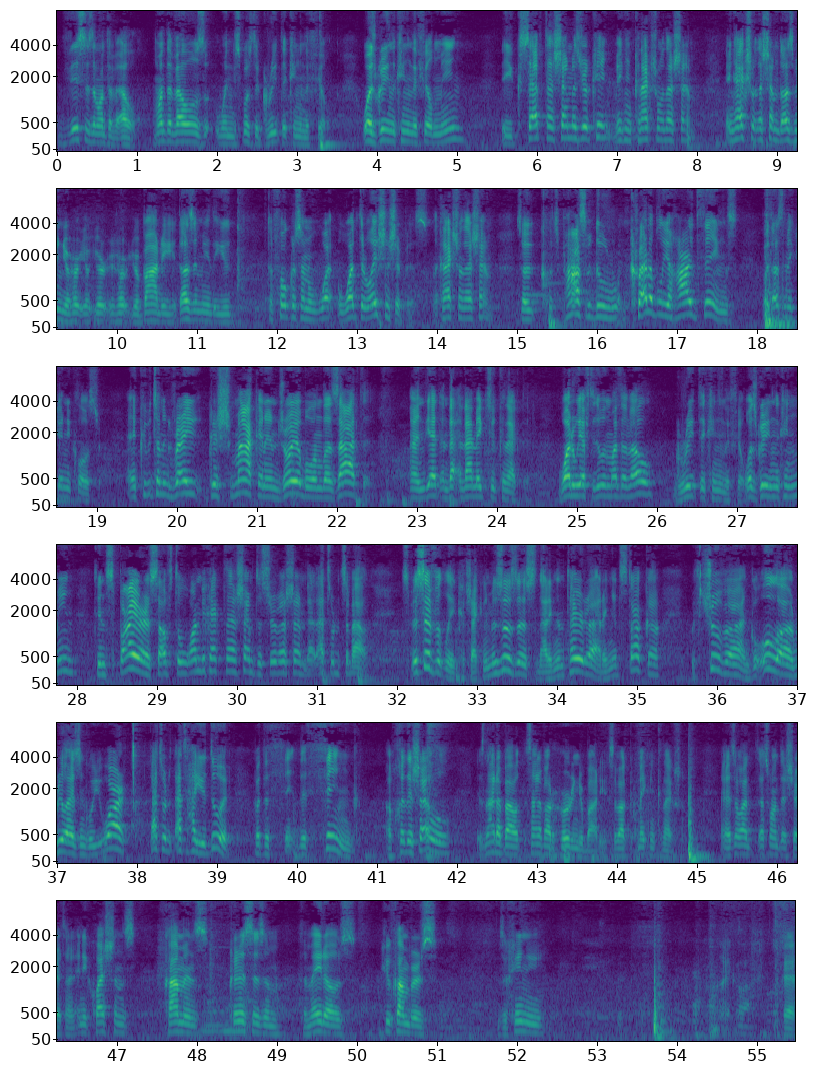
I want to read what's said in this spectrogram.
this is a month of Elul. Month of Elul is when you're supposed to greet the king in the field. What does greeting the king in the field mean? That you accept Hashem as your king, making connection with Hashem. And connection with Hashem does mean you hurt your, your, your, your body. It doesn't mean that you to focus on what, what the relationship is, the connection with Hashem. So it's possible to do incredibly hard things, but it doesn't make you any closer. And it could be something very geschmack and enjoyable and lazat, and yet, and that, and that makes you connected. What do we have to do in of Greet the king in the field. What's greeting the king mean? To inspire ourselves to want to be connected to Hashem, to serve Hashem. That, that's what it's about. Specifically, checking mezuzahs, adding in Torah, adding in tzedakah, with tshuva and geula, realizing who you are. That's what. That's how you do it. But the thing, the thing of Chodesh Elul is not about. It's not about hurting your body. It's about making connection. And that's what, that's what I wanted to share tonight. Any questions, comments, criticism, tomatoes, cucumbers, zucchini? Okay.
